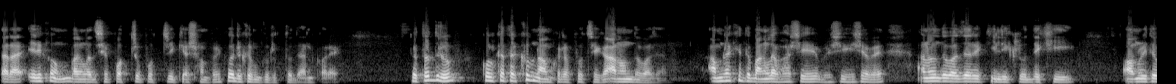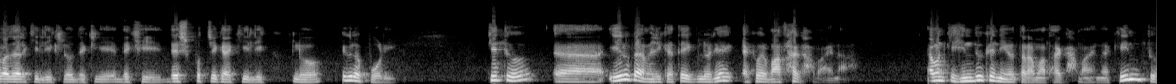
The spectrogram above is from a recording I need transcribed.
তারা এরকম বাংলাদেশের পত্র পত্রিকা সম্পর্কে ওরকম গুরুত্ব দান করে। তো তদ্রূপ কলকাতার খুব নামকরা পত্রিকা, আনন্দবাজার। আমরা কিন্তু বাংলা ভাষী ভাষী হিসেবে আনন্দবাজারে কি লিখলো দেখি, অমৃতবাজার কি লিখলো দেখি দেখি, দেশ পত্রিকায় কি লিখলো, এগুলো পড়ি। কিন্তু ইউরোপ, আমেরিকাতে এগুলো নিয়ে একেবারে মাথা ঘামায় না। এমনকি হিন্দুকে নিয়েও তারা মাথা ঘামায় না। কিন্তু,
